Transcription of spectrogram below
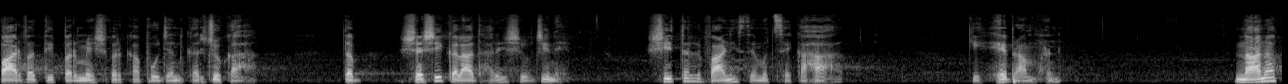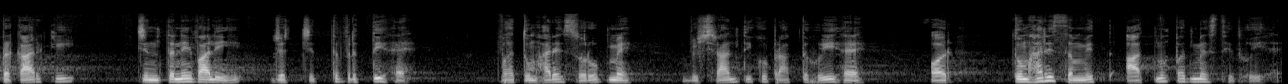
पार्वती परमेश्वर का पूजन कर चुका। तब शशि कलाधारी शिवजी ने शीतल वाणी से मुझसे कहा कि, हे ब्राह्मण, नाना प्रकार की चिंतने वाली जो चित्तवृत्ति है, वह तुम्हारे स्वरूप में विश्रांति को प्राप्त हुई है और तुम्हारे संवित आत्मपद में स्थित हुई है।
